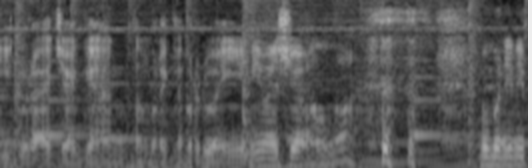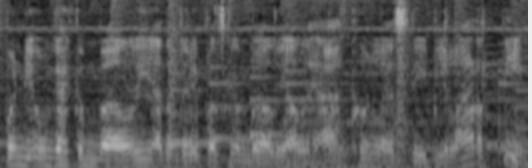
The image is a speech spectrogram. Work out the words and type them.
Tidur aja ganteng mereka berdua ini Masya Allah. Momen ini pun diunggah kembali atau direpost kembali oleh akun Lesti Bilar Tim.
